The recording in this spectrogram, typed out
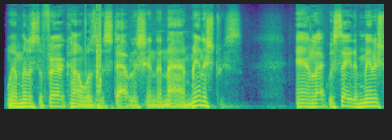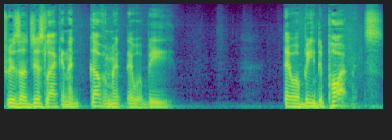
when Minister Farrakhan was establishing the nine ministries. And like we say, the ministries are just like in the government, they will be there will be departments.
